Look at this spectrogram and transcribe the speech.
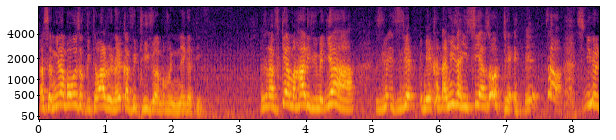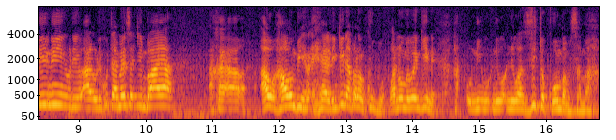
Sasa ile ambayo huwezi kuitawala ndio inaweka vitu hivyo ambavyo ni negative. Sasa nafikia mahali vimejaa imekandamiza hisia zote. Sawa sijui lini ulikuta message mbaya aka, au haombi lingine ambalo kubwa wanaume wengine. Ha, ni, ni, ni wazito kuomba msamaha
